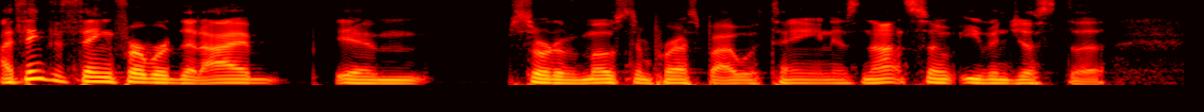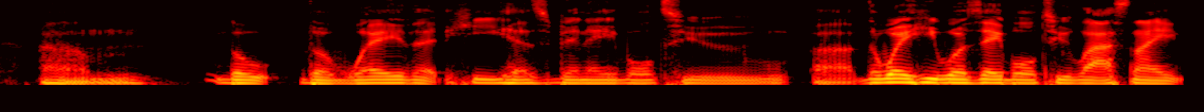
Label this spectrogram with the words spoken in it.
I think the thing, Ferber, that I am sort of most impressed by with Taine is not so even just the um the the way that he has been able to uh, the way he was able to last night,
